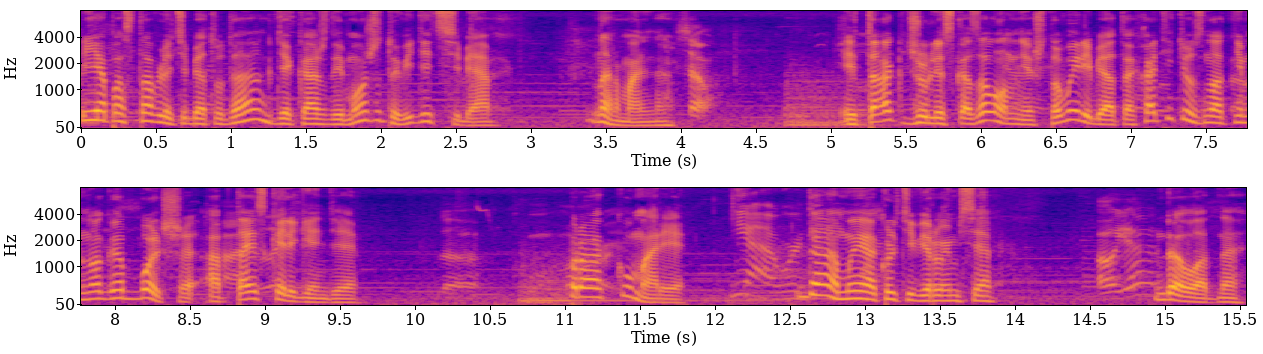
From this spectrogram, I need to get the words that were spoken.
Я поставлю тебя туда, где каждый может увидеть себя. Нормально. Итак, Джули сказала мне, что вы, ребята, хотите узнать немного больше об тайской легенде. Про Кумари. Да, мы оккультивируемся. Да ладно.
